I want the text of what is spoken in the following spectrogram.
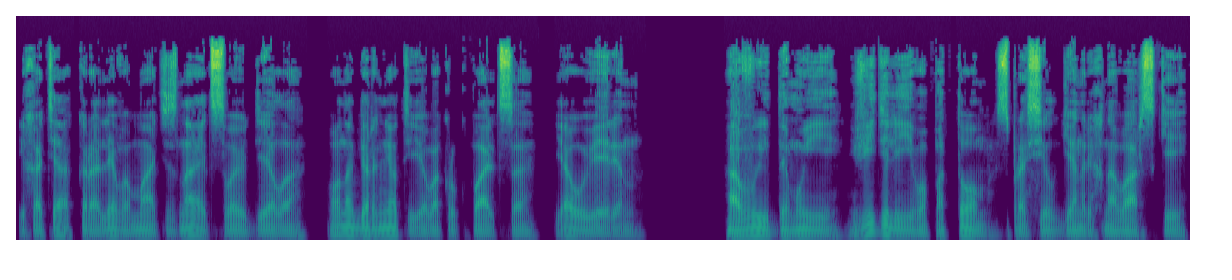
и хотя королева-мать знает свое дело, он обернет ее вокруг пальца, я уверен». «А вы, Демуи, видели его потом?» — спросил Генрих Наварский.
